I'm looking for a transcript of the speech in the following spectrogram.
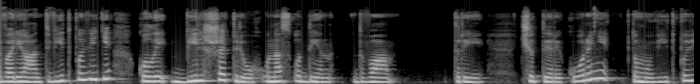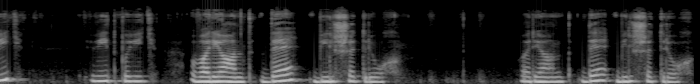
варіант відповіді, коли більше трьох. У нас 1, 2, 3, 4 корені, тому відповідь, відповідь, варіант Д більше трьох. Варіант Д більше трьох.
